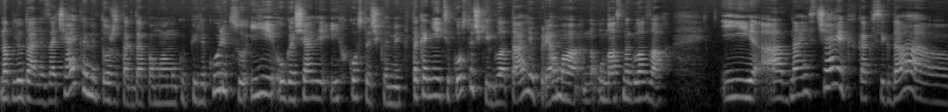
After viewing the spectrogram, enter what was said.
наблюдали за чайками, тоже тогда, по-моему, купили курицу и угощали их косточками. Так они эти косточки глотали прямо у нас на глазах. И одна из чаек, как всегда,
